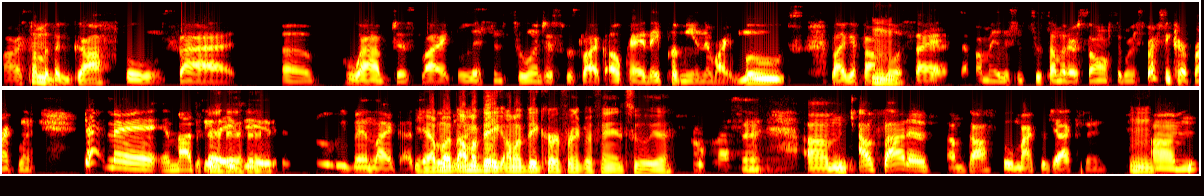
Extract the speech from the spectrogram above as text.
are some of the gospel side of who I've just like listened to and just was like, okay, they put me in the right moods. Like if I'm mm. a little sad stuff, I may listen to some of their songs to bring, especially Kirk Franklin. That man in my teenage years truly been like yeah. I'm a I'm a big I'm a big Kirk Franklin fan too. Yeah. Um, outside of um gospel, Michael Jackson. Mm. Um,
